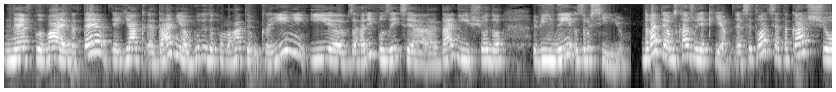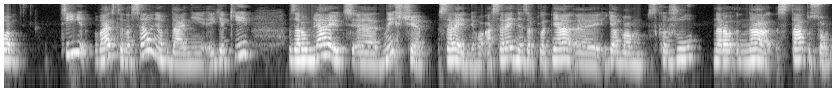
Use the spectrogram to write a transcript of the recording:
не впливає на те, як Данія буде допомагати Україні, і е, взагалі позиція е, Данії щодо війни з Росією. Давайте я вам скажу, як є. Ситуація така, що ті версти населення в Данії, які заробляють нижче середнього, а середня зарплатня, я вам скажу, на, на статусом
